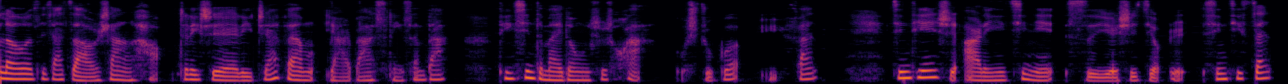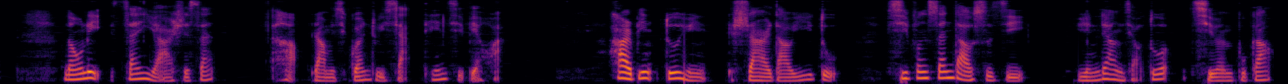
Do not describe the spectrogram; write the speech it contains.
Hello，大家早上好，这里是荔枝 FM 幺二八四零三八，听心的脉动说说话，我是主播雨帆。今天是二零一七年四月十九日，星期三，农历三月二十三。好，让我们一起关注一下天气变化。哈尔滨多云，十二到一度，西风三到四级，云量较多，气温不高，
